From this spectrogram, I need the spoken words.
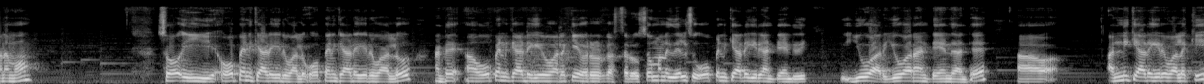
మనము సో ఈ ఓపెన్ కేటగిరీ వాళ్ళు ఓపెన్ కేటగిరీ వాళ్ళు అంటే ఓపెన్ కేటగిరీ వాళ్ళకి ఎవరెవరికి వస్తారు? సో మనకు తెలుసు ఓపెన్ కేటగిరీ అంటే ఏంటిది? యూఆర్ యూఆర్ అంటే ఏంటంటే అన్ని కేటగిరీ వాళ్ళకి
